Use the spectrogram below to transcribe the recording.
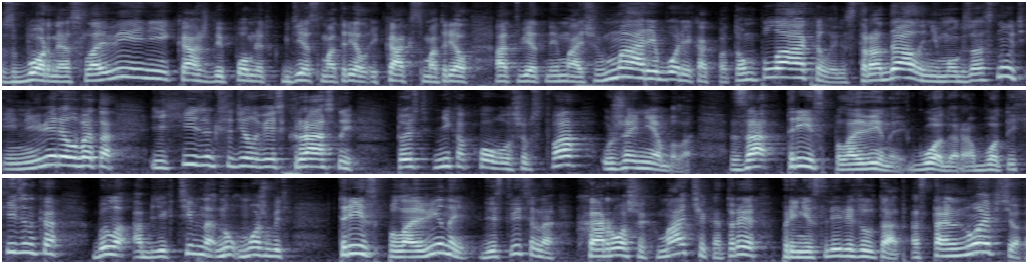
сборная Словении, каждый помнит, где смотрел и как смотрел ответный матч в Мариборе, как потом плакал или страдал и не мог заснуть и не верил в это. И Хизинг сидел весь красный. То есть никакого волшебства уже не было. За три с половиной года работы Хизинга было объективно, ну, может быть, Три с половиной действительно хороших матча, которые принесли результат. Остальное все,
